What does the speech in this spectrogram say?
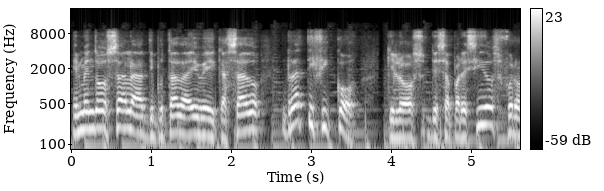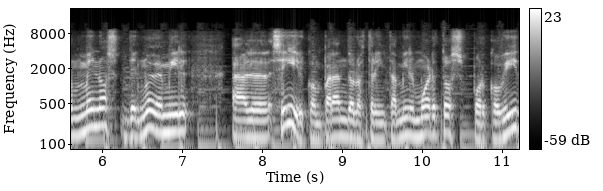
En Mendoza, la diputada Eve Casado ratificó que los desaparecidos fueron menos de 9.000 al seguir comparando los 30.000 muertos por COVID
